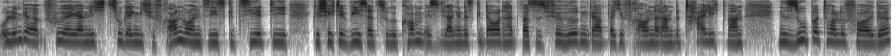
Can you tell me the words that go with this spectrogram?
Olympia früher ja nicht zugänglich für Frauen war und sie skizziert die Geschichte, wie es dazu gekommen ist, wie lange das gedauert hat, was es für Hürden gab, welche Frauen daran beteiligt waren. Eine super tolle Folge.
